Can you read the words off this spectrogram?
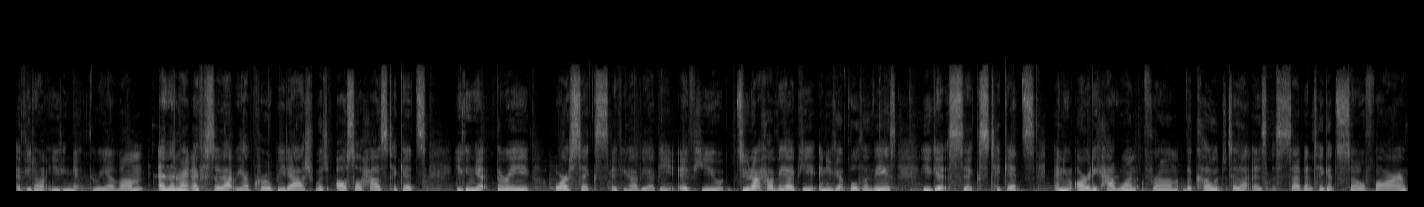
If you don't, you can get three of them. And then right next to that, we have Keroppi Dash, which also has tickets. You can get three or six if you have VIP. If you do not have VIP and you get both of these, you get six tickets and you already have one from the code. So that is seven tickets so far.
